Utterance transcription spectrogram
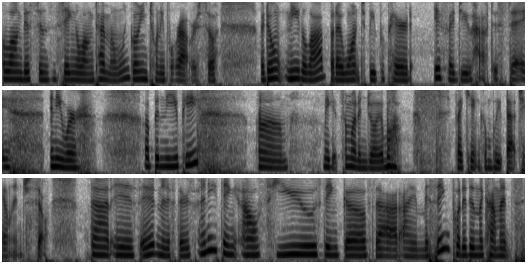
a long distance and staying a long time. I'm only going 24 hours, so I don't need a lot, but I want to be prepared if I do have to stay anywhere up in the UP. Um, make it somewhat enjoyable if I can't complete that challenge. So that is it. And if there's anything else you think of that I am missing, put it in the comments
